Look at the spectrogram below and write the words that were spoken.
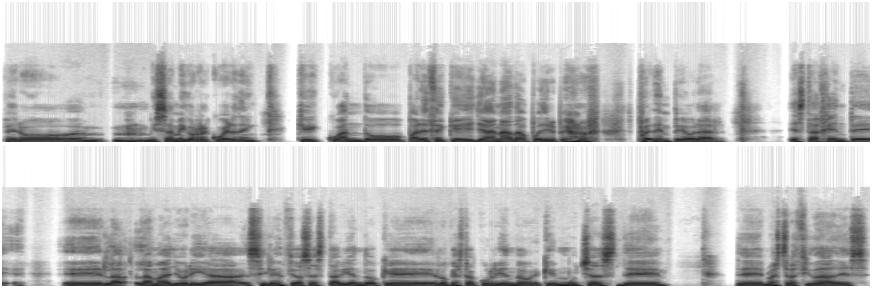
Pero mm, mis amigos recuerden que cuando parece que ya nada puede ir peor, empeorar. Esta gente, eh, la, la, mayoría silenciosa está viendo que lo que está ocurriendo, que muchas de, de nuestras ciudades,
